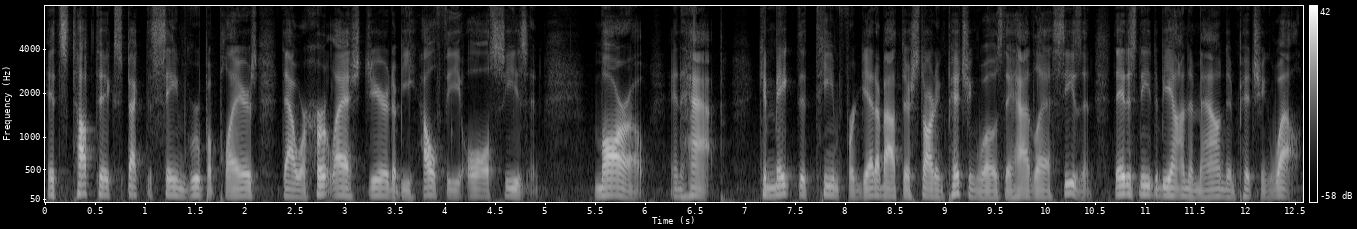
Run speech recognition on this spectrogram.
It's tough to expect the same group of players that were hurt last year to be healthy all season. Morrow and Happ can make the team forget about their starting pitching woes they had last season. They just need to be on the mound and pitching well.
